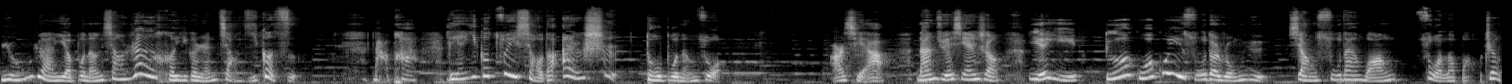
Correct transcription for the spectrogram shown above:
永远也不能向任何一个人讲一个字，哪怕连一个最小的暗示都不能做。而且啊，男爵先生也以德国贵族的荣誉向苏丹王做了保证。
